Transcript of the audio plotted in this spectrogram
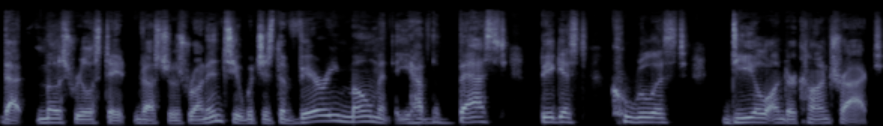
that most real estate investors run into, which is the very moment that you have the best, biggest, coolest deal under contract,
